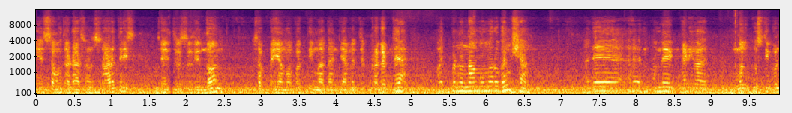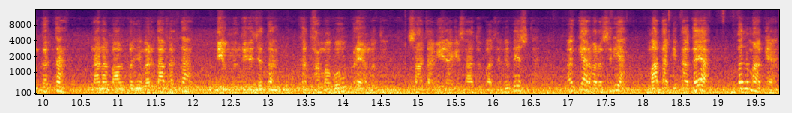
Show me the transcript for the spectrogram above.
એ સૌદ અઢારસો સાડત્રીસ, ચૈત્ર સુધી નોંધ છપૈયામાં ભક્તિ માતા ત્યાં અમે પ્રગટ થયા બચપણનું નામ અમારું ઘનશ્યામ. અને અમે ઘણી વાર મલકુસ્તી પણ કરતા, નાના બાળકોને વરતા ફરતા, દેવ મંદિરે જતા. કથામાં બહુ પ્રેમ હતો. સાચા વિરાગી સાધુ પાસે અમે બેસતા. અગિયાર વર્ષ રહ્યા. માતા પિતા ગયા. વનમાં ગયા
